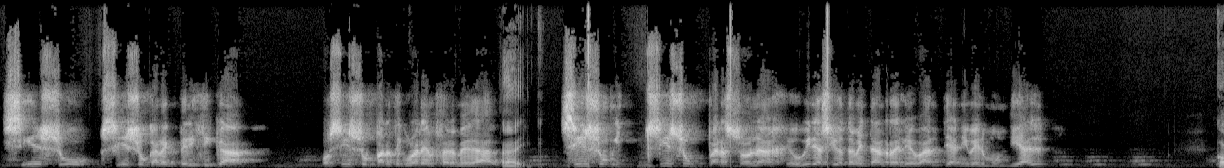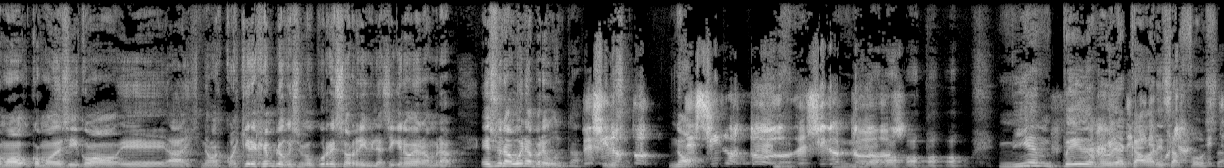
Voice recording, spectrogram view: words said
Sin, su, sin su característica o sin su particular enfermedad, sin su, sin su personaje, hubiera sido también tan relevante a nivel mundial, como, como decir, como. Eh, ay, no, cualquier ejemplo que se me ocurre es horrible, así que no voy a nombrar. Es una buena pregunta. Decilos, todos, no. todos. No, ni en pedo me voy a acabar esa fosa.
